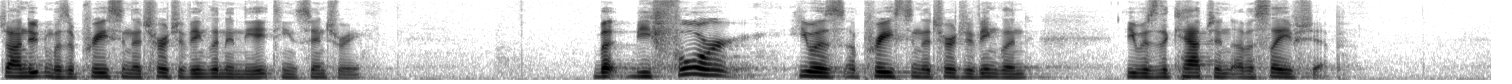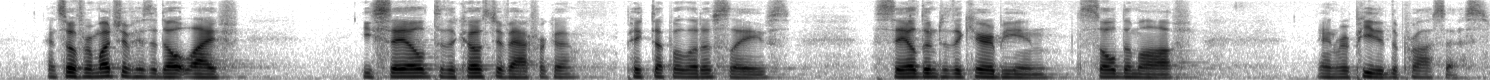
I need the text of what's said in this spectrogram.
John Newton was a priest in the Church of England in the 18th century. But before he was a priest in the Church of England, he was the captain of a slave ship. And so, for much of his adult life, he sailed to the coast of Africa, picked up a load of slaves, sailed them to the Caribbean, sold them off, and repeated the process.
